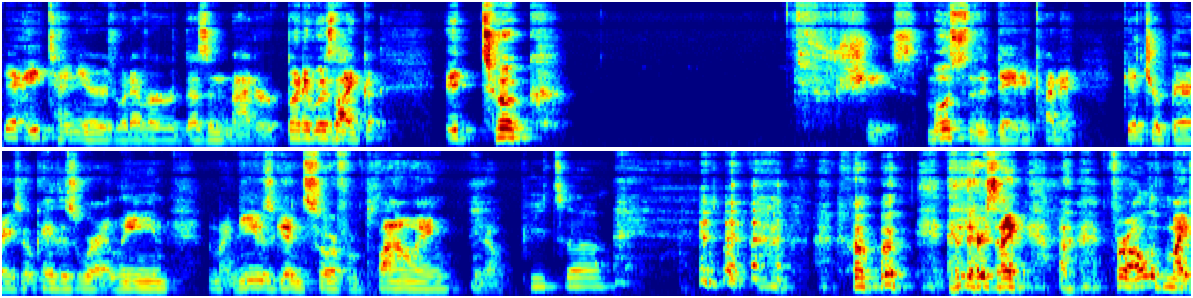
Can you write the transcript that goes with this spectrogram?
Yeah, eight, ten years, whatever. Doesn't matter. But it was like, it took. Jeez, most of the day to kind of get your bearings. Okay, this is where I lean. My knee was getting sore from plowing. You know, pizza. and there's like uh, for all of my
